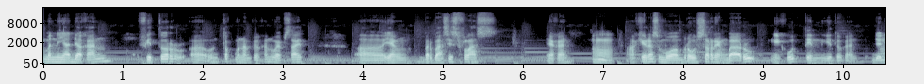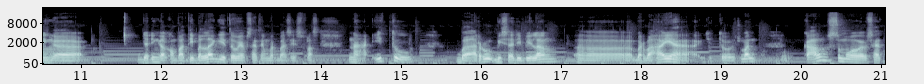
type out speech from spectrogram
meniadakan fitur eh, untuk menampilkan website eh, yang berbasis flash ya kan Hmm. akhirnya semua browser yang baru ngikutin gitu kan jadi Hmm. nggak jadi nggak kompatibel lagi tuh website yang berbasis flash nah itu baru bisa dibilang eh, berbahaya gitu cuman kalau semua website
